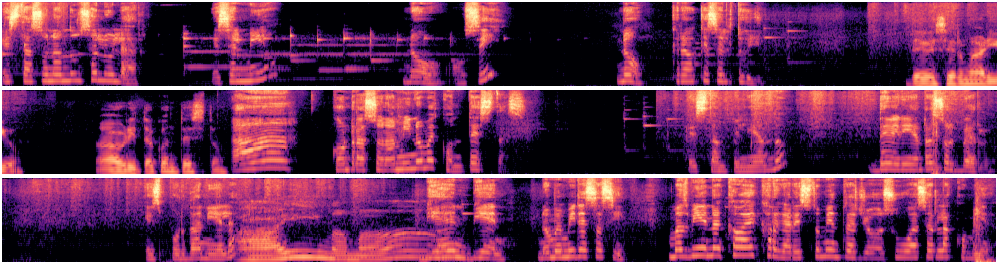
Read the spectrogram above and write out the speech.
Está sonando un celular. ¿Es el mío? No, ¿o sí? No, creo que es el tuyo. Debe ser Mario. Ahorita contesto. Ah, con razón a mí no me contestas. ¿Están peleando? Deberían resolverlo. ¿Es por Daniela? Ay, mamá. Bien, bien. No me mires así. Más bien acaba de cargar esto mientras yo subo a hacer la comida.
